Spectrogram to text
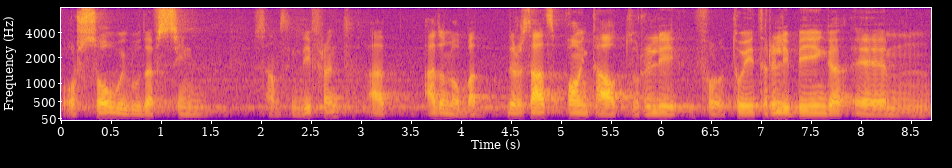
or so, we would have seen something different. I don't know, but the results point out to, really, for, to it really being um,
